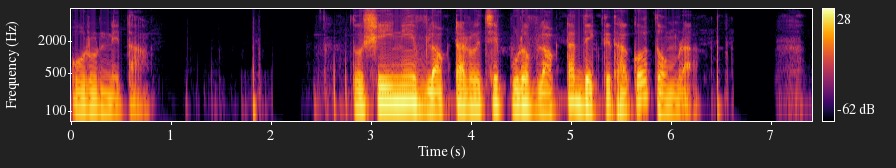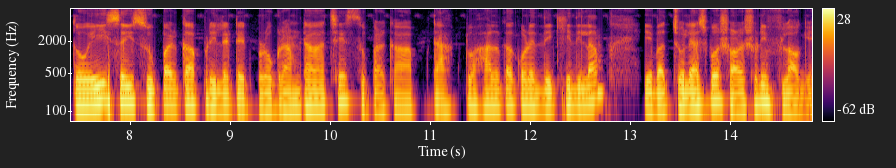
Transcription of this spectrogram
অরুণ নেতা তো সেই নিয়ে ব্লগটা রয়েছে পুরো ব্লগটা দেখতে থাকো তোমরা। তো এই সেই সুপার কাপ রিলেটেড প্রোগ্রামটা আছে। সুপার কাপটা একটু হালকা করে দেখিয়ে দিলাম। এবার চলে আসব সরাসরি ভ্লগে।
